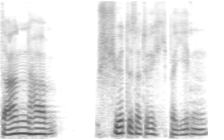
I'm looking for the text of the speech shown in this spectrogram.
dann haben, schürt es natürlich bei jedem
